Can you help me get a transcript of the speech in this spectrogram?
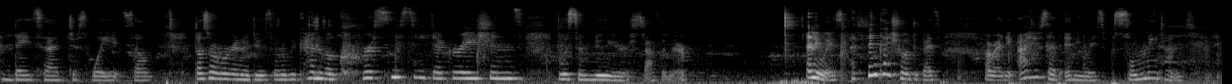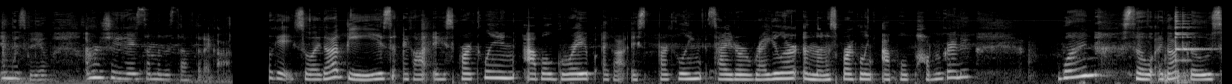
And they said just wait, so that's what we're gonna do. So it'll be kind of a Christmassy decorations with some New Year's stuff in there. Anyways, I think I showed you guys already. I have said anyways so many times in this video. I'm gonna show you guys some of the stuff that I got. Okay, so I got these. I got a sparkling apple grape, I got a sparkling cider regular, and then a sparkling apple pomegranate one. So I got those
